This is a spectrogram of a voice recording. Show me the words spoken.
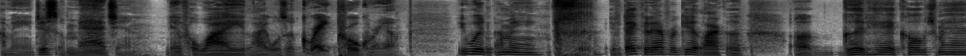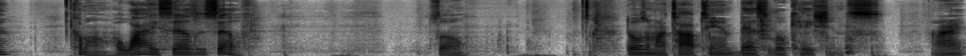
I mean, just imagine if Hawaii like was a great program you wouldn't. I mean, if they could ever get like a a good head coach, man, come on, Hawaii sells itself. So those are my top ten best locations. All right,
